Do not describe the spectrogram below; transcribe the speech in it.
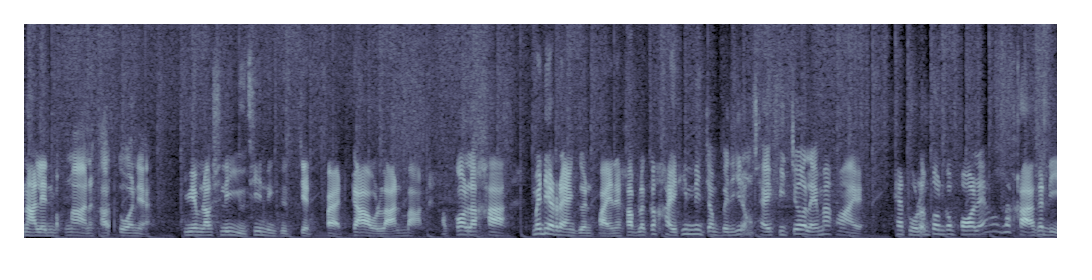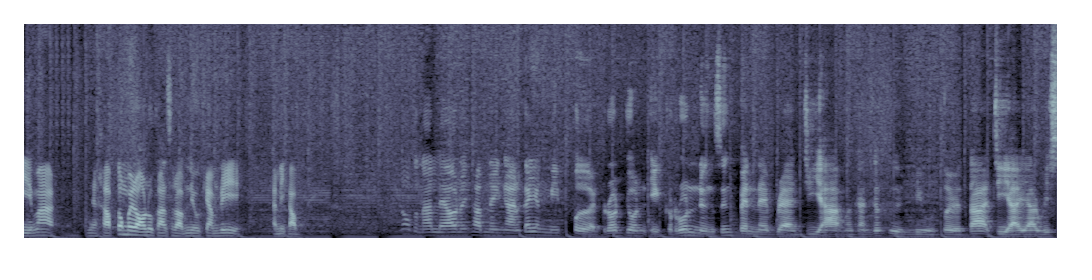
น่าเล่นมากๆนะครับตัวเนี่ย พรีเมียมลักชัวรี่อยู่ที่ 1.789 ล้านบาทนะครับก็ราคาไม่ได้แรงเกินไปนะครับแล้วก็ใครที่ไม่จำเป็นที่ต้องใช้ฟีเจอร์อะไรมากมาย แค่ตัวเริ่มต้นก็พอแล้วราคาก็ดีมากนะครับต้องไปลองดูกันสำหรับ New Camry คันนี้ครับนอกจากนั้นแล้วนะครับในงานก็ยังมีเปิดรถยนต์อีกรุ่นหนึ่ง ซึ่งเป็นในแบรนด์ GR เหมือนกันก็คือ New Toyota GR Yaris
